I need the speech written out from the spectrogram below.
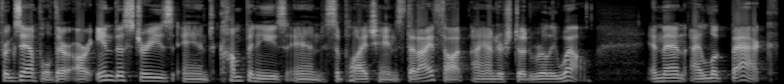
For example, there are industries and companies and supply chains that I thought I understood really well. And then I look back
